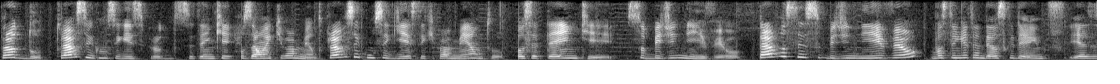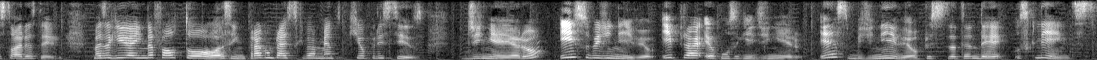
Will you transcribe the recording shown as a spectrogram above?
produto. Para você conseguir esse produto, você tem que usar um equipamento. Para você conseguir esse equipamento, você tem que subir de nível. Para você subir de nível, você tem que atender os clientes e as histórias dele. Mas aqui ainda faltou, assim, para comprar esse equipamento que eu preciso dinheiro e subir de nível. E para eu conseguir dinheiro e subir de nível, eu preciso atender os clientes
